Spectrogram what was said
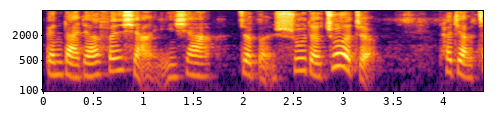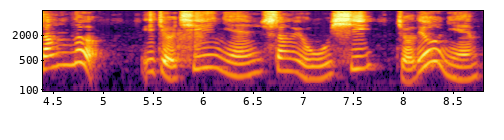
跟大家分享一下这本书的作者，他叫张乐，一九七一年生于无锡，九六年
